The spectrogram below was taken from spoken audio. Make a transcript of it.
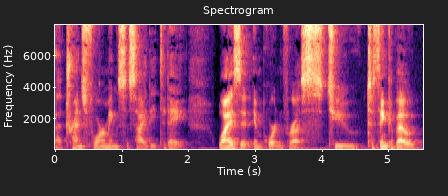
uh, transforming society today. Why is it important for us to to think about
